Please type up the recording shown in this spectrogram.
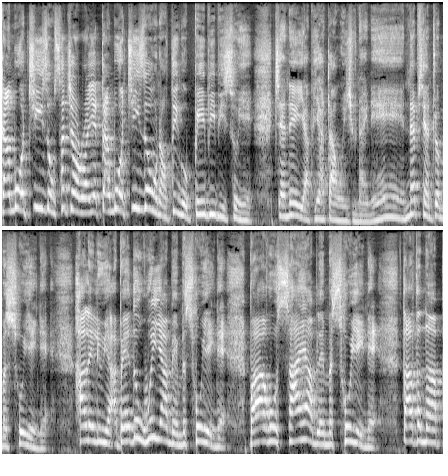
တန်ဖို့အကြီးဆုံး such a royal တန်ဖို့အကြီးဆုံးအောင်တင့်ကိုပေးပြီးပြီဆိုရင်ဂျန်တဲ့အရာဘုရားတာဝန်ယူနိုင်တယ်။နှက်ပြန်အတွက်မဆိုးရိမ်နဲ့။ hallelujah အဘယ်သို့ဝိရမယ်မဆိုးရိမ်နဲ့။ဘာကိုစားရမလဲမဆိုးရိမ်နဲ့။သာသနာပ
